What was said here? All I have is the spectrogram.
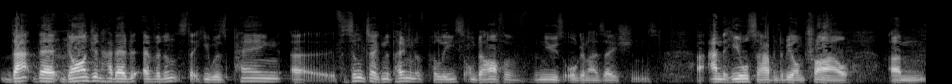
that the Guardian had evidence that he was paying, uh, facilitating the payment of police on behalf of news organisations, uh, and that he also happened to be on trial, um,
